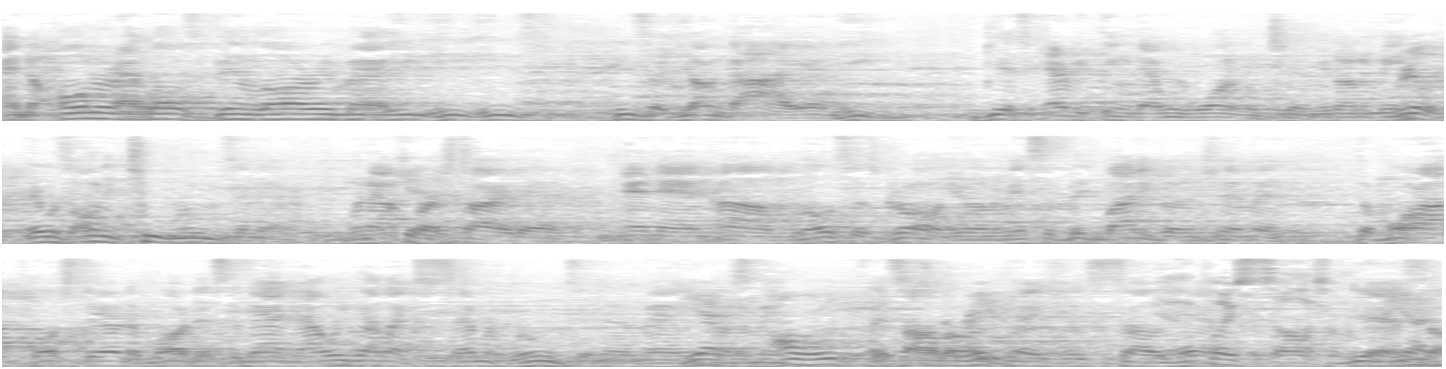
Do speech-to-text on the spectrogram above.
and the owner at Lowe's, Ben Laurie, man, he, he he's he's a young guy and he gives everything that we want in the gym. You know what I mean? Really? There was only two rooms in there when I first started there, and then um, Lowe's has grown. You know what I mean? It's a big bodybuilding gym, and the more I post there, the more this and that. Now we got like seven rooms in there, man. You Yeah, know it's what I mean? all over the place. It's all It's over the place. So Yeah, that place is awesome. Yeah, They got, so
